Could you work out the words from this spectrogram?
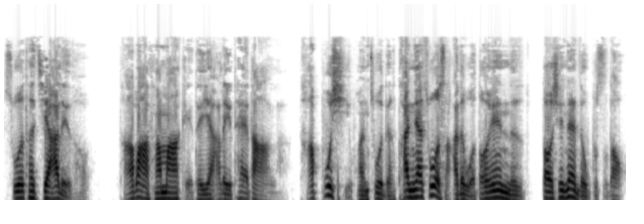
说他家里头他爸他妈给他压力太大了，他不喜欢做的，他家做啥的，我到现在到现在都不知道。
